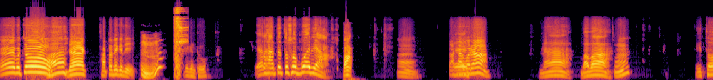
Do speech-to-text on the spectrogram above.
এই বচ্চো হ্যাঁ? দেখ খাটটা দেখে দে। দেখেন তো। এর হাতে তো সব বইরিয়া হ্যাঁ। টাকার। বেড়া না বাবা। হ্যাঁ? এই তো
